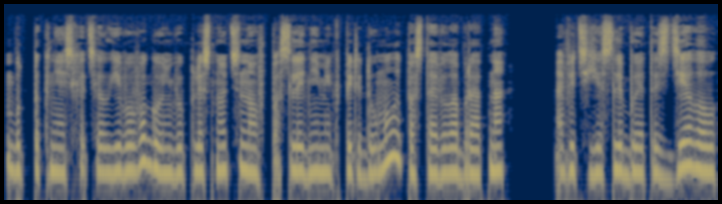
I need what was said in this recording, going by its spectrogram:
будто князь хотел его в огонь выплеснуть, но в последний миг передумал и поставил обратно. А ведь если бы это сделал,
